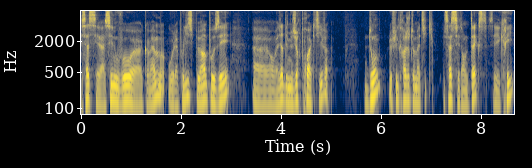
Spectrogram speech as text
et ça, c'est assez nouveau euh, quand même, où la police peut imposer, euh, on va dire, des mesures proactives, dont le filtrage automatique. Et ça, c'est dans le texte, c'est écrit.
